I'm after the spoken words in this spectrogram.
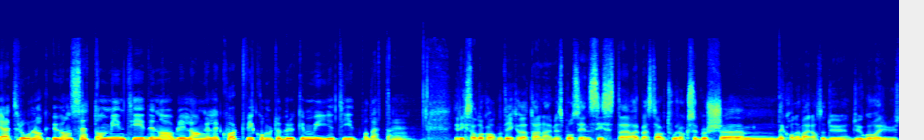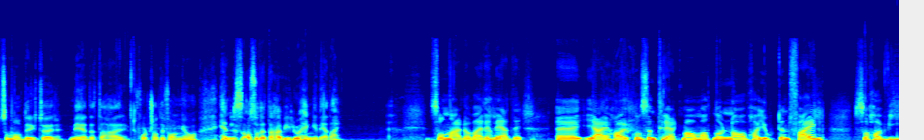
Jeg tror nok uansett om min tid i Nav blir lang eller kort, vi kommer til å bruke mye tid på dette. Mm. Riksadvokaten fikk jo dette nærmest på sin siste arbeidsdag, Tor Aksel Busch. Ehm, det kan jo være at du, du går ut som Nav-direktør med dette her fortsatt i fanget. og hendelsen, altså Dette her vil jo henge ved deg. Sånn er det å være leder. Eh, jeg har konsentrert meg om at når Nav har gjort en feil, så har vi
